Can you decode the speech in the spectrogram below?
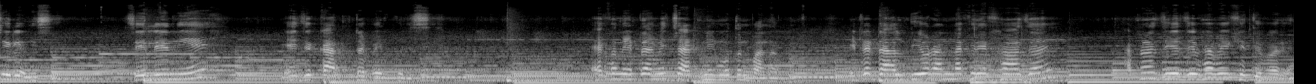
চেলে নিছি। চেলে নিয়ে এই যে কাঠটা বের করেছি। এখন এটা আমি চাটনির মতন বানাবো। এটা ডাল দিয়েও রান্না করে খাওয়া যায়। আপনারা যে যেভাবে খেতে পারেন।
